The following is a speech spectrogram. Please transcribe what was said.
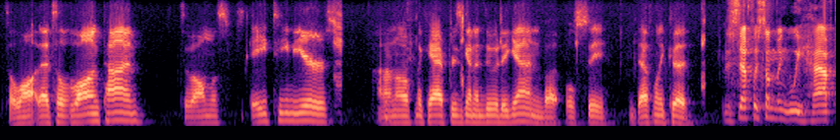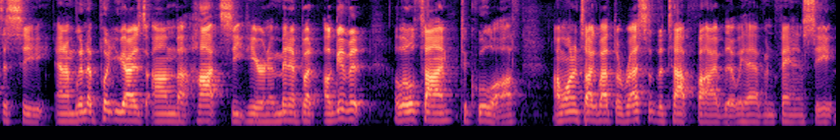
it's a long. That's a long time. It's almost 18 years. I don't know if McCaffrey's going to do it again, but we'll see. He definitely could. It's definitely something we have to see, and I'm going to put you guys on the hot seat here in a minute, but I'll give it a little time to cool off. I want to talk about the rest of the top five that we have in fantasy,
